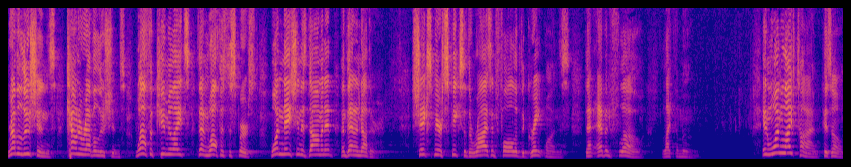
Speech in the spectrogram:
revolutions, counter revolutions. Wealth accumulates, then wealth is dispersed. One nation is dominant and then another. Shakespeare speaks of the rise and fall of the great ones that ebb and flow like the moon. In one lifetime, his own,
